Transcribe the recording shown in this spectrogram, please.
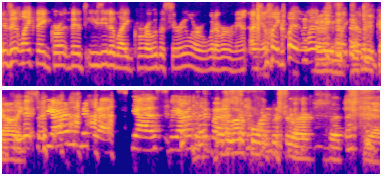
is it like they grow that it's easy to like grow the cereal or whatever man i mean like what, what makes like a good place? We are in the midwest. Yes we are in the midwest there's a lot of corn for sure but yeah.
